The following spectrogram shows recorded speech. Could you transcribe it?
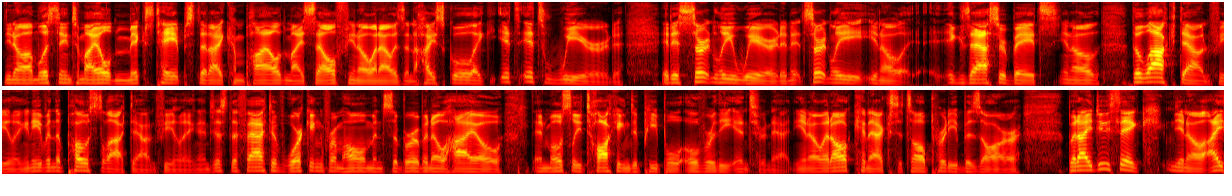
You know, I'm listening to my old mixtapes that I compiled myself. You know, when I was in high school. Like it's it's weird it is certainly weird and it certainly you know exacerbates you know the lockdown feeling and even the post lockdown feeling and just the fact of working from home in suburban ohio and mostly talking to people over the internet you know it all connects it's all pretty bizarre but i do think you know i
